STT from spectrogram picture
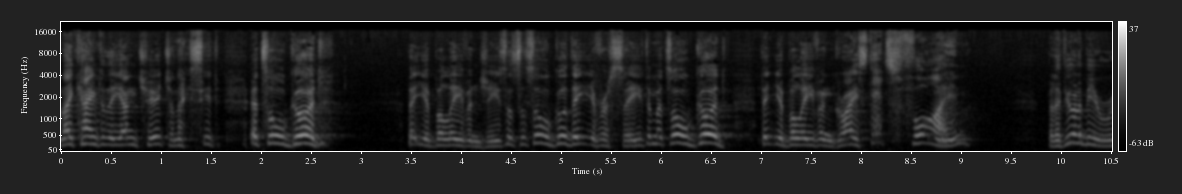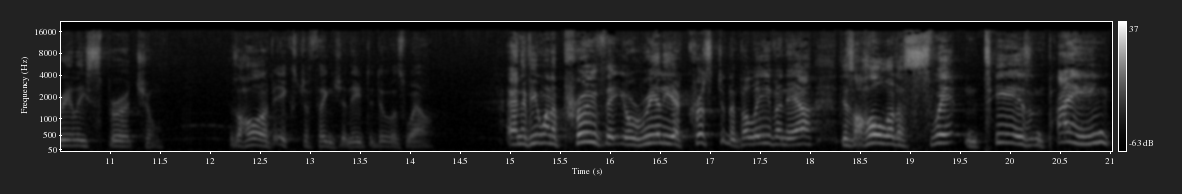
And they came to the young church and they said, It's all good that you believe in Jesus. It's all good that you've received Him. It's all good that you believe in grace. That's fine. But if you want to be really spiritual, there's a whole lot of extra things you need to do as well. And if you want to prove that you're really a Christian, a believer now, there's a whole lot of sweat and tears and pain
